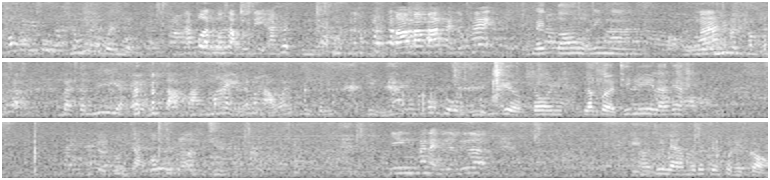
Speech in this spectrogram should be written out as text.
เขาไม่ได้พูดนะรู้ไปหมดอะเปิดโทรศัพท์ดูดิอะมามามาถ่ายรูปให้ ไม่ต้องไม่มีมานี่มันทำกับ แบตเตอรี่อะสามวันไหม้แล้วมาหาว่ามันเป็นกลิ่นไหม้แล้วมันก็โยนทิ้งเกือบโดนระเบิดที่นี่แล้วเนี่ยยิงไปไหนมีแต่เรื่องคราวที่แล้วไม่ได้เป็นคนในเกาะ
